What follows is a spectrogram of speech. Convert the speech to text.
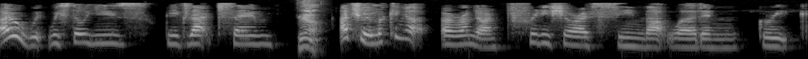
Oh, we, we still use the exact same. Yeah. Actually, looking at Arundo, I'm pretty sure I've seen that word in Greek.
